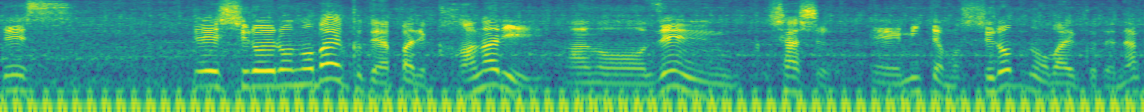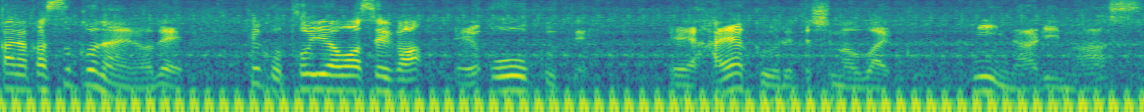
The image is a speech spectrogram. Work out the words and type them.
です。で白色のバイクってやっぱりかなりあの全車種、えー、見ても白のバイクってなかなか少ないので結構問い合わせが、えー、多くて、えー、早く売れてしまうバイクになります。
